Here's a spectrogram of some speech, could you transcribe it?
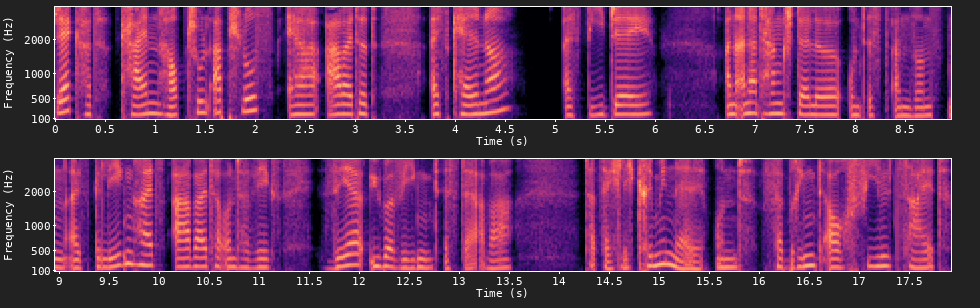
Jack hat keinen Hauptschulabschluss. Er arbeitet als Kellner, als DJ, an einer Tankstelle und ist ansonsten als Gelegenheitsarbeiter unterwegs. Sehr überwiegend ist er aber tatsächlich kriminell und verbringt auch viel Zeit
